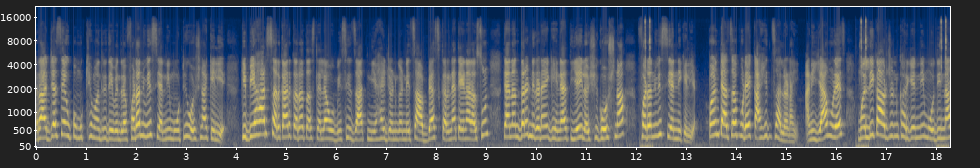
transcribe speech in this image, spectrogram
राज्याचे उपमुख्यमंत्री देवेंद्र फडणवीस यांनी मोठी घोषणा केली आहे की बिहार सरकार करत असलेल्या ओबीसी जात निहाय जनगणनेचा अभ्यास करण्यात येणार असून त्यानंतर निर्णय घेण्यात येईल अशी घोषणा फडणवीस यांनी केली आहे. पण त्याचं पुढे काहीच झालं नाही. आणि यामुळेच मल्लिकार्जुन खरगेंनी मोदींना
